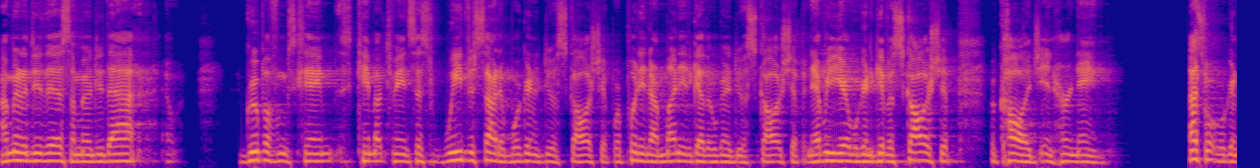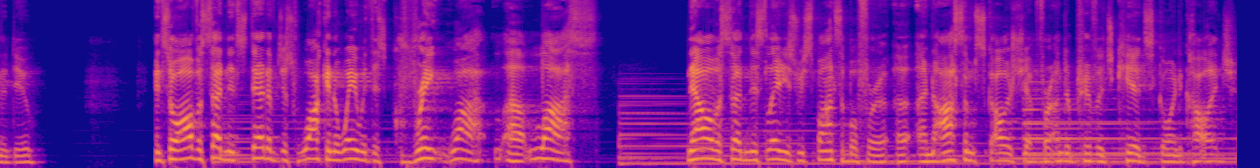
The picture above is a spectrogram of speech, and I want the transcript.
I'm going to do this, I'm going to do that. A group of them came, came up to me and says, We've decided we're going to do a scholarship. We're putting our money together, we're going to do a scholarship. And every year we're going to give a scholarship for college in her name. That's what we're going to do. And so all of a sudden, instead of just walking away with this great wa- uh, loss, Now, all of a sudden, this lady is responsible for a, a, an awesome scholarship for underprivileged kids going to college.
